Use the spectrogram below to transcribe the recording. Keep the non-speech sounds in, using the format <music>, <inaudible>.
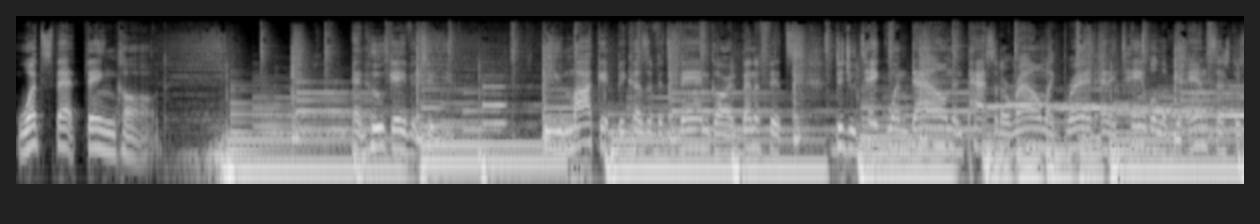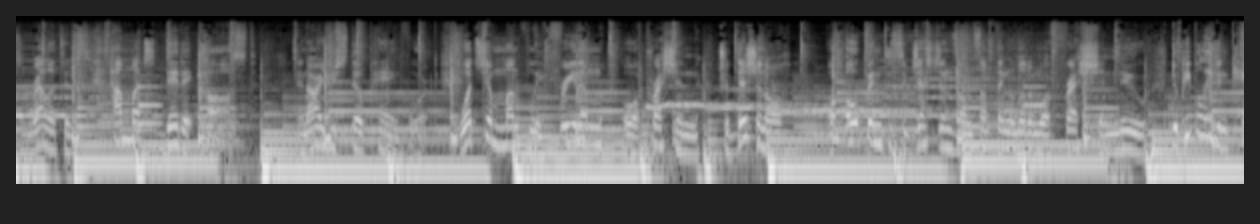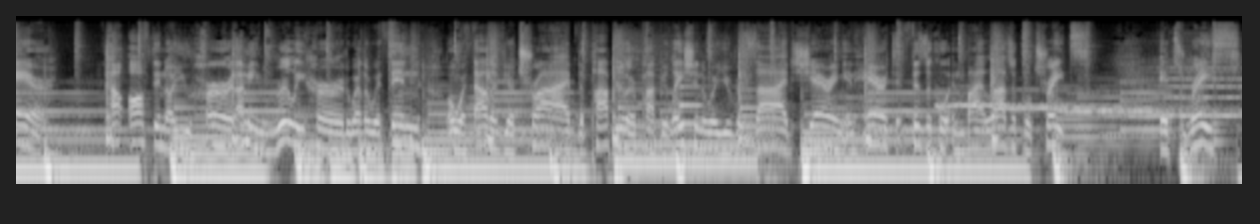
What's that thing called? And who gave it to you? Do you mock it because of its vanguard benefits? Did you take one down and pass it around like bread at a table of your ancestors and relatives? How much did it cost? And are you still paying for it? What's your monthly freedom or oppression, traditional or open to suggestions on something a little more fresh and new? Do people even care? How often are you heard, I mean really heard, whether within or without of your tribe, the popular population where you reside, sharing inherited physical and biological traits? It's race.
